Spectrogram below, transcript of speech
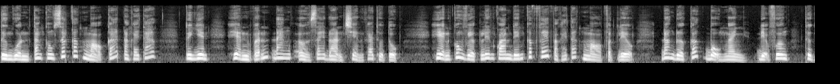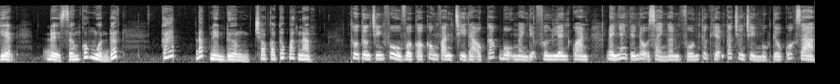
từ nguồn tăng công suất các mỏ cát đang khai thác, tuy nhiên hiện vẫn đang ở giai đoạn triển khai thủ tục. Hiện công việc liên quan đến cấp phép và khai thác mỏ vật liệu đang được các bộ ngành, địa phương thực hiện để sớm có nguồn đất, cát đắp nền đường cho cao tốc Bắc Nam. Thủ tướng Chính phủ vừa có công văn chỉ đạo các bộ ngành địa phương liên quan đẩy nhanh tiến độ giải ngân vốn thực hiện các chương trình mục tiêu quốc gia,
